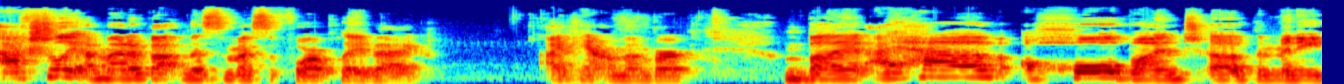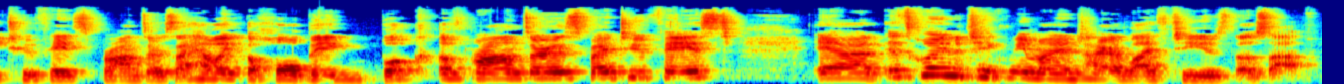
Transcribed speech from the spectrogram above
Actually, I might have gotten this in my Sephora play bag. I can't remember. But I have a whole bunch of the mini Too Faced bronzers. I have like the whole big book of bronzers by Too Faced, and it's going to take me my entire life to use those up.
